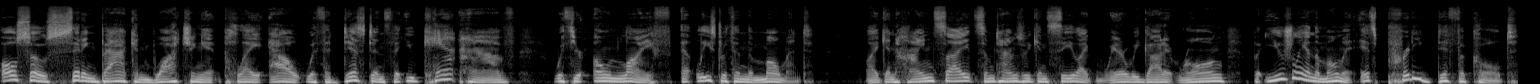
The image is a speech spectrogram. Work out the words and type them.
also sitting back and watching it play out with a distance that you can't have with your own life, at least within the moment. Like in hindsight, sometimes we can see like where we got it wrong, but usually in the moment, it's pretty difficult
